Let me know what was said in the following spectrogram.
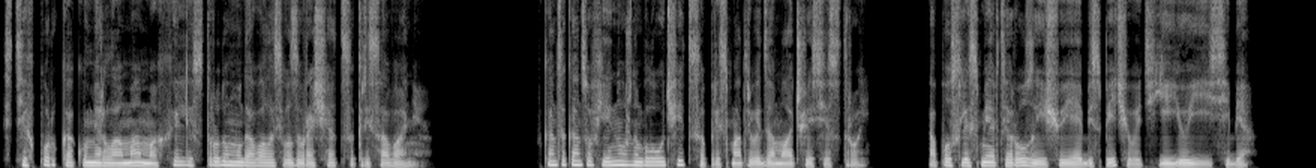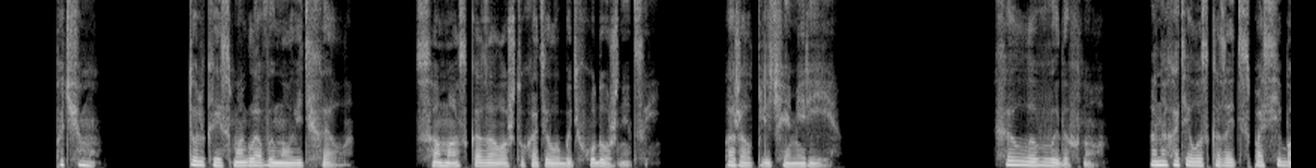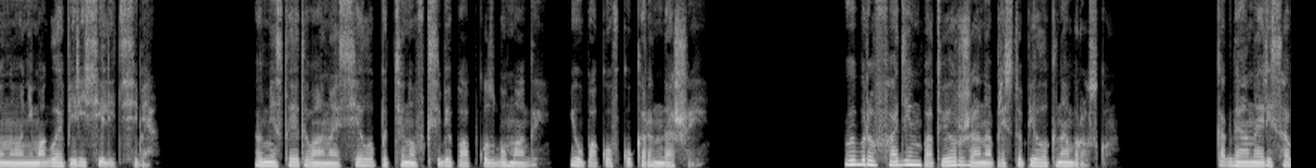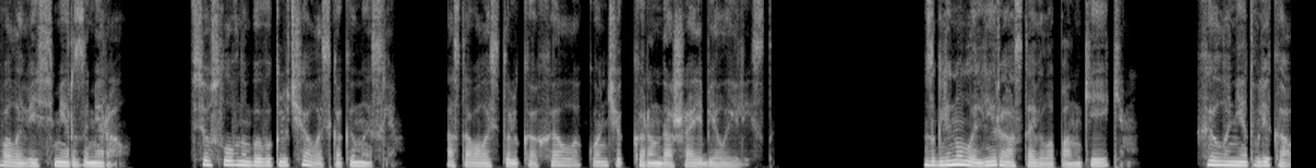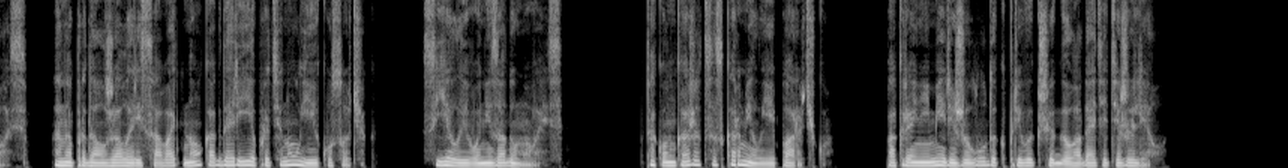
С тех пор, как умерла мама, Хелли с трудом удавалось возвращаться к рисованию. конце концов, ей нужно было учиться присматривать за младшей сестрой, а после смерти Розы еще и обеспечивать ее и себя. Почему? Только и смогла вымолвить Хелла. Сама сказала, что хотела быть художницей. Пожал плечами Рия. Хелла выдохнула. Она хотела сказать спасибо, но не могла пересилить себя. Вместо этого она села, подтянув к себе папку с бумагой и упаковку карандашей. Выбрав один потверже, она приступила к наброску. Когда она рисовала, весь мир замирал. Все словно бы выключалось, как и мысли. Оставалось только Хелла, кончик карандаша и белый лист. Взглянула Лира, оставила панкейки. Хелла не отвлекалась. Она продолжала рисовать, но когда Рия протянул ей кусочек, съела его, не задумываясь. Так он, кажется, скормил ей парочку. По крайней мере, желудок, привыкший голодать, отяжелел.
